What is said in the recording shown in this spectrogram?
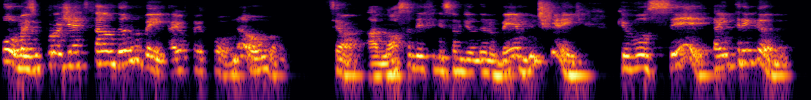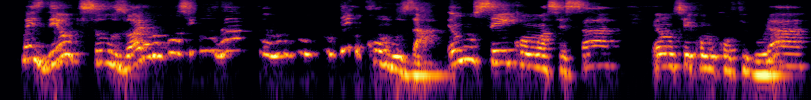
pô, mas o projeto está andando bem. Aí eu falei, pô, não, mano. Assim, ó, a nossa definição de andando bem é muito diferente. Porque você está entregando. Mas eu, que sou usuário, eu não consigo usar. Eu não, não, não tenho como usar. Eu não sei como acessar eu não sei como configurar,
